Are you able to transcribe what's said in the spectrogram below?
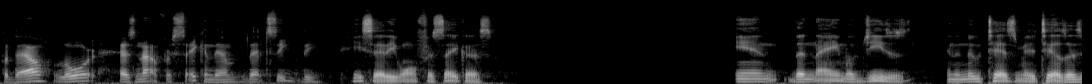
For thou, Lord, hast not forsaken them that seek thee. He said he won't forsake us. In the name of Jesus, in the New Testament, it tells us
